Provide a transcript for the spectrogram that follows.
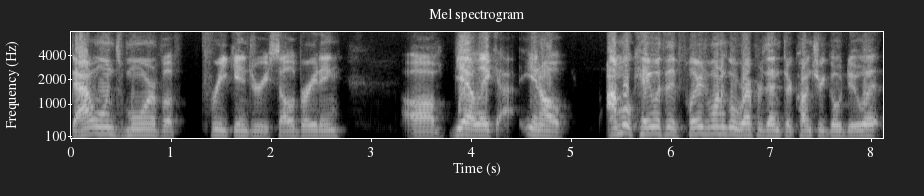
that one's more of a freak injury celebrating. Um, yeah, like you know, I'm okay with it. If players want to go represent their country, go do it.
